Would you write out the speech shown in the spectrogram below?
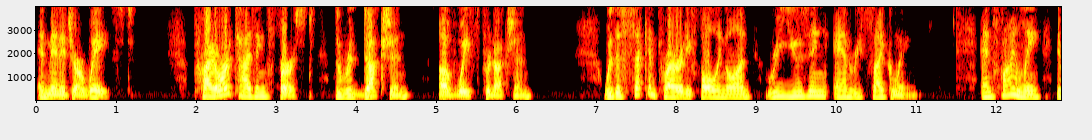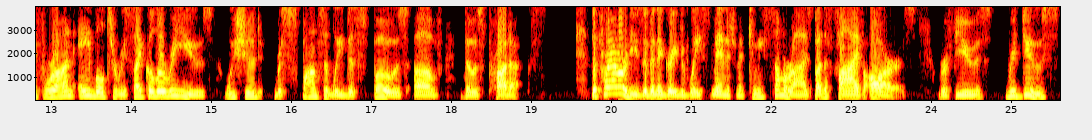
and manage our waste. Prioritizing first the reduction of waste production, with a second priority falling on reusing and recycling. And finally, if we're unable to recycle or reuse, we should responsibly dispose of those products. The priorities of integrated waste management can be summarized by the five R's. Refuse, reduce,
